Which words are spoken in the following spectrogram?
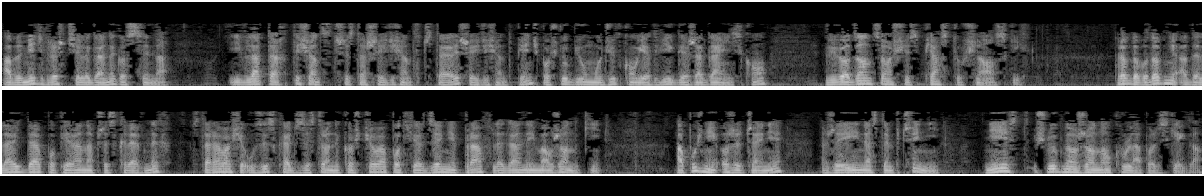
aby mieć wreszcie legalnego syna i w latach 1364-65 poślubił młodziutką Jadwigę Żagańską, wywodzącą się z Piastów Śląskich. Prawdopodobnie Adelaida, popierana przez krewnych, starała się uzyskać ze strony kościoła potwierdzenie praw legalnej małżonki, a później orzeczenie, że jej następczyni nie jest ślubną żoną króla polskiego.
